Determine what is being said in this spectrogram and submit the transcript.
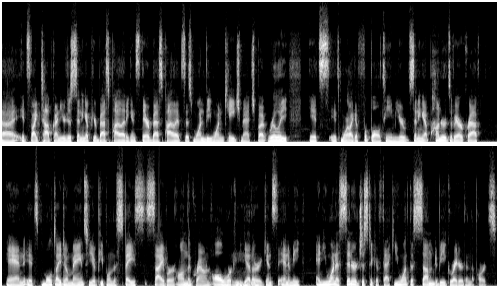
uh, it's like Top Gun. You're just sending up your best pilot against their best pilots, this one v one cage match. But really, it's it's more like a football team. You're sending up hundreds of aircraft, and it's multi-domain. So you have people in the space, cyber, on the ground, all working mm-hmm. together against the enemy. And you want a synergistic effect. You want the sum to be greater than the parts.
